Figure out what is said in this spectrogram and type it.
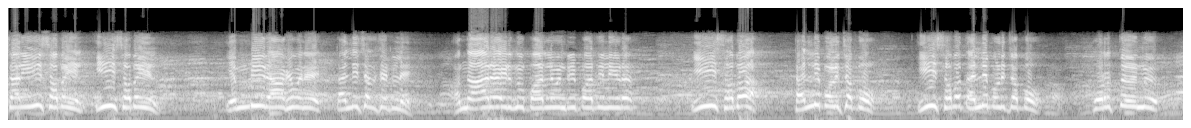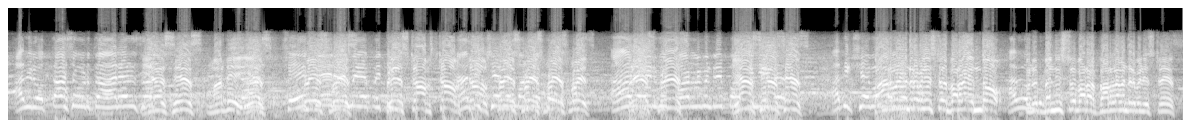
സാർ ഈ സഭയിൽ ഈ സഭയിൽ എം പി രാഘവനെ തല്ലിച്ചതച്ചിട്ടില്ലേ? അന്ന് ആരായിരുന്നു പാർലമെന്ററി പാർട്ടി ലീഡർ? ഈ സഭ തല്ലി പൊളിച്ചപ്പോ ഈ സഭ തല്ലി പൊളിച്ചപ്പോ പുറത്തു നിന്ന് അതിന് ഒത്താശ കൊടുത്ത ആരാണ് പാർലമെന്ററി മിനിസ്റ്റർ പറ എന്തോ? മിനിസ്റ്റർ പറ പാർലമെന്ററി മിനിസ്റ്റർ യെസ്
